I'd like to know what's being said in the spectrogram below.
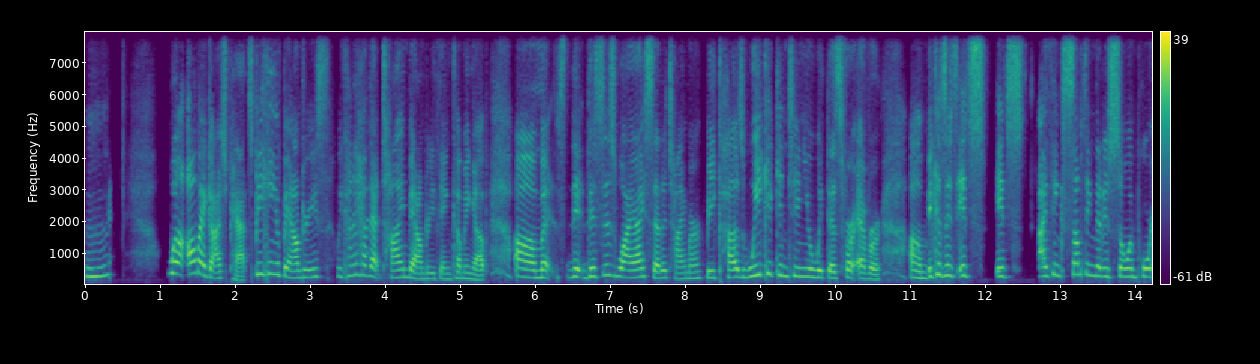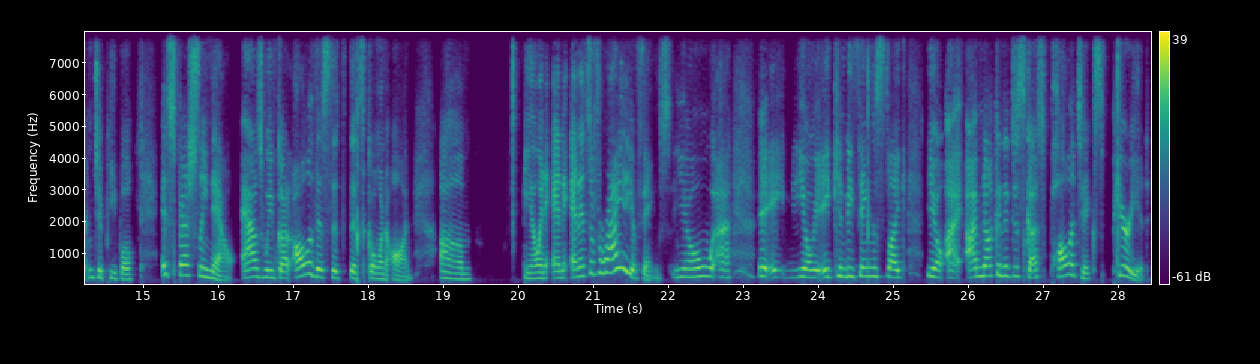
Mhm. Well, oh my gosh, Pat. Speaking of boundaries, we kind of have that time boundary thing coming up. Um, th- this is why I set a timer because we could continue with this forever. Um, because it's it's it's I think something that is so important to people, especially now, as we've got all of this that, that's going on. Um, you know and and and it's a variety of things you know uh, it, you know it can be things like you know i i'm not going to discuss politics period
